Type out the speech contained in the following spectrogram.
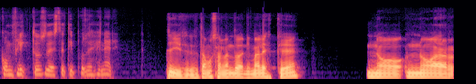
conflictos de este tipo se generen. Sí, estamos hablando de animales que no, no,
